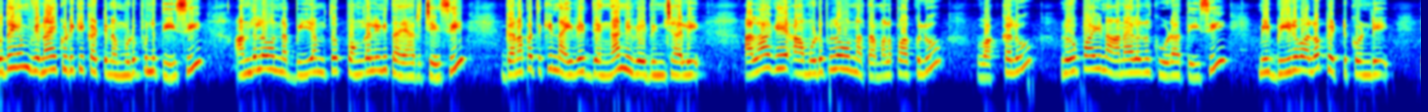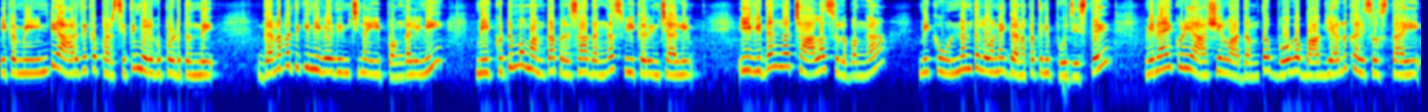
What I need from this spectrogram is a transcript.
ఉదయం వినాయకుడికి కట్టిన ముడుపును తీసి అందులో ఉన్న బియ్యంతో పొంగలిని తయారు చేసి గణపతికి నైవేద్యంగా నివేదించాలి. అలాగే ఆ ముడుపులో ఉన్న తమలపాకులు వక్కలు రూపాయి నాణేలను కూడా తీసి మీ బీరువాలో పెట్టుకోండి. ఇక మీ ఇంటి ఆర్థిక పరిస్థితి మెరుగుపడుతుంది. గణపతికి నివేదించిన ఈ పొంగలిని మీ కుటుంబం అంతా ప్రసాదంగా స్వీకరించాలి. ఈ విధంగా చాలా సులభంగా మీకు ఉన్నంతలోనే గణపతిని పూజిస్తే వినాయకుడి ఆశీర్వాదంతో భోగ భాగ్యాలు కలిసొస్తాయి.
